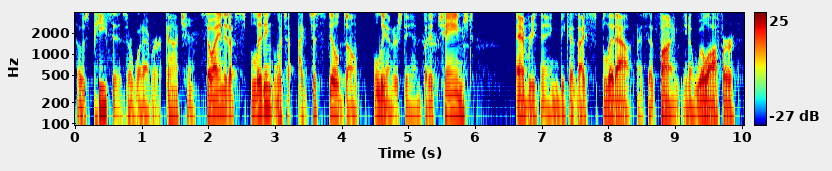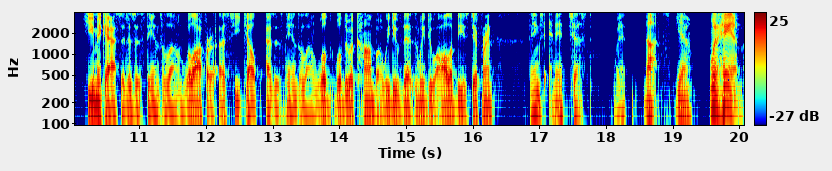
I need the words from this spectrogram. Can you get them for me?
those pieces or whatever? Gotcha. So I ended up splitting, which I just still don't fully understand, but it changed everything because I split out. I said, fine, you know, we'll offer humic acid as it stands alone. We'll offer a sea kelp as it stands alone. We'll we'll do a combo. We do that. And we do all of these different things, and it just went nuts. Yeah. went ham.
